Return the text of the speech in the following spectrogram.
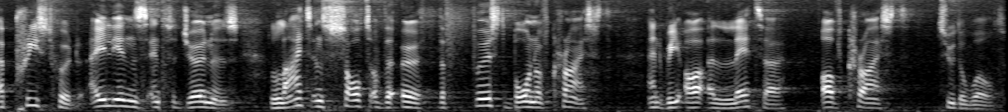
a priesthood, aliens and sojourners, light and salt of the earth, the firstborn of Christ, and we are a letter of Christ to the world.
